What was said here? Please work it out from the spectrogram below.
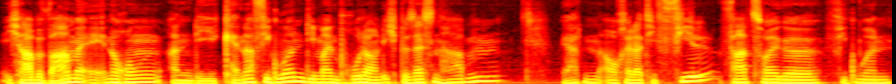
Ich habe warme Erinnerungen an die Kennerfiguren, die mein Bruder und ich besessen haben. Wir hatten auch relativ viel Fahrzeuge, Figuren.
